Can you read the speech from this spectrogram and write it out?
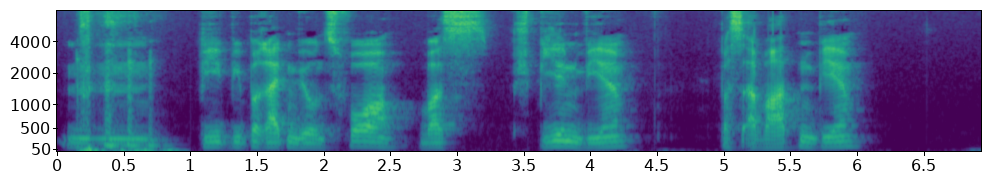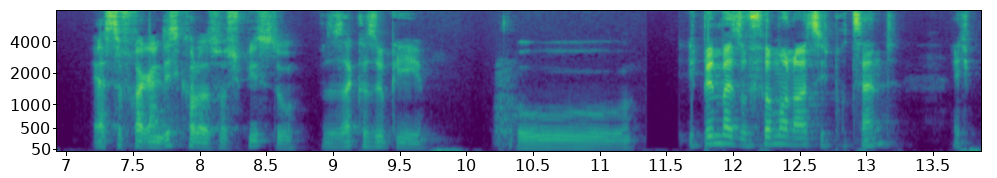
Mm, wie, wie bereiten wir uns vor? Was spielen wir? Was erwarten wir? Erste Frage an dich, Carlos, was spielst du? Sakazuki. Uh. Ich bin bei so 95 Prozent. Ich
